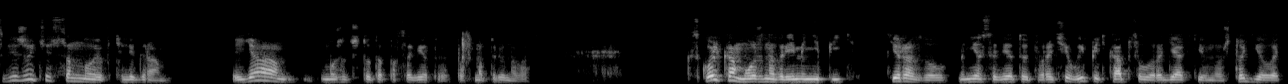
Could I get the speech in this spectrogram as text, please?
Свяжитесь со мной в Телеграм. Я, может, что-то посоветую, посмотрю на вас. Сколько можно времени пить тирозол? Мне советуют врачи выпить капсулу радиоактивную. Что делать?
